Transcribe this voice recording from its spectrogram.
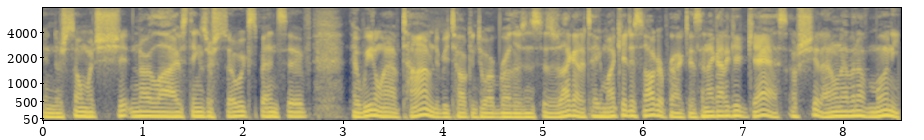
And there's so much shit in our lives. Things are so expensive that we don't have time to be talking to our brothers and sisters. I got to take my kid to soccer practice and I got to get gas. Oh shit, I don't have enough money.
